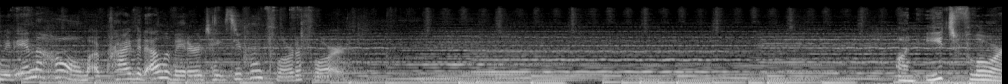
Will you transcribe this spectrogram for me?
Within the home, a private elevator takes you from floor to floor. On each floor,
